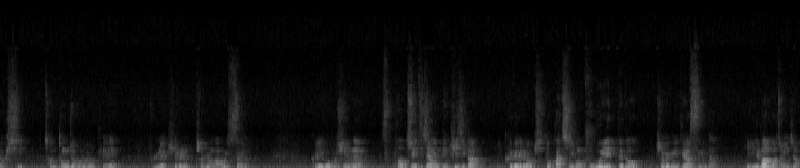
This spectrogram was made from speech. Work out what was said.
역시 전통적으로 이렇게 블랙키를 적용하고 있어요. 그리고 보시면은 스포츠 디자인 패키지가 그대로 역시 똑같이 이번 992 때도 적용이 되었습니다. 일반 버전이죠.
